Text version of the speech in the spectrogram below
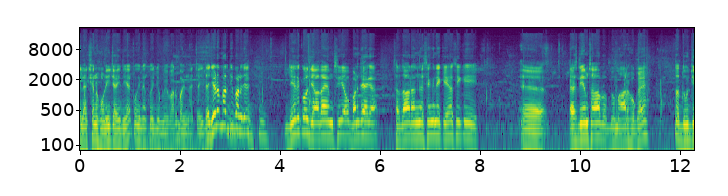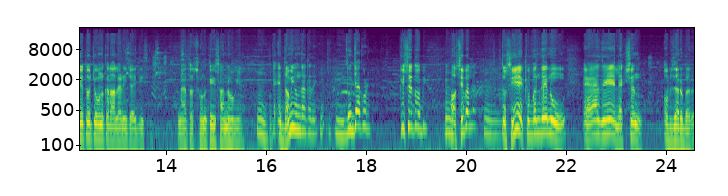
ਇਲੈਕਸ਼ਨ ਹੋਣੀ ਚਾਹੀਦੀ ਹੈ ਕੋਈ ਨਾ ਕੋਈ ਜ਼ਿੰਮੇਵਾਰ ਬਣਨਾ ਚਾਹੀਦਾ ਜਿਹੜਾ ਮਰਜ਼ੀ ਬਣ ਜਾਏ। ਜਿਹਦੇ ਕੋਲ ਜ਼ਿਆਦਾ ਐਮਸੀ ਆ ਉਹ ਬਣ ਜਾਏਗਾ। ਸਰਦਾਰ ਅੰਗਦ ਸਿੰਘ ਨੇ ਕਿਹਾ ਸੀ ਕਿ ਐਸਡੀਐਮ ਸਾਹਿਬ ਬਿਮਾਰ ਹੋ ਗਏ ਤਾਂ ਦੂਜੇ ਤੋਂ ਚੋਣ ਕਰਾ ਲੈਣੀ ਚਾਹੀਦੀ ਸੀ। ਮੈਂ ਤਾਂ ਸੁਣ ਕੇ ਹੀ ਸੰਨ ਹੋ ਗਿਆ। ਕਿਉਂਕਿ ਇਦਾਂ ਵੀ ਹੁੰਦਾ ਕਦੇ? ਦੂਜਾ ਕੌਣ? ਕਿਸੇ ਤੋਂ ਵੀ। ਪੋਸੀਬਲ ਤੁਸੀਂ ਇੱਕ ਬੰਦੇ ਨੂੰ as a election observer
